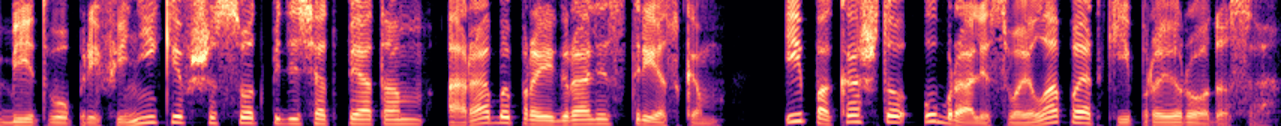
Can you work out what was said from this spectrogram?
Битву при Финике в 655-м арабы проиграли с треском и пока что убрали свои лапы от Кипра и Родоса.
